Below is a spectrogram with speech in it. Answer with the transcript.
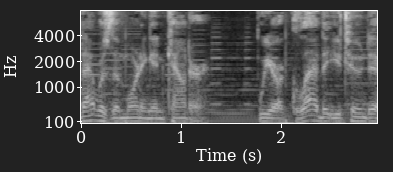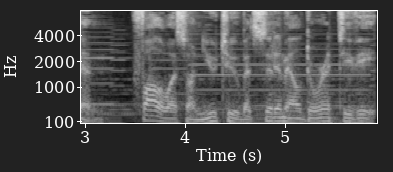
That was the morning encounter. We are glad that you tuned in. Follow us on YouTube at CITAM Eldoret TV.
